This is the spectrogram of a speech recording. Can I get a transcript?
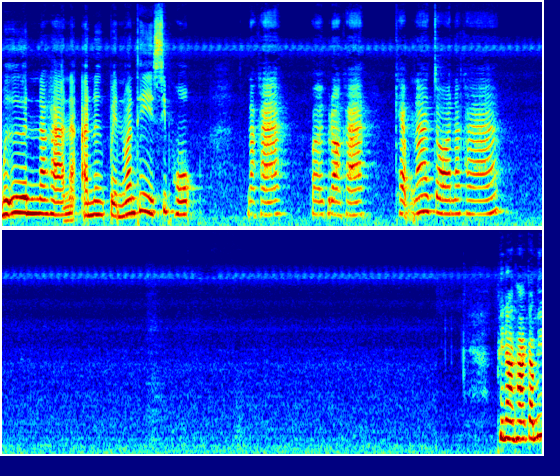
มืออื่นนะคะ อันหนึงเป็นวันที่16นะคะพ่อมพี่น้องคะแคปหน้าจอนะคะ พี่น้องคะก็มี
